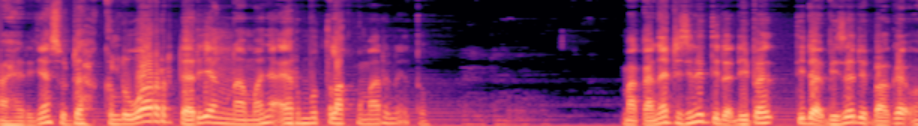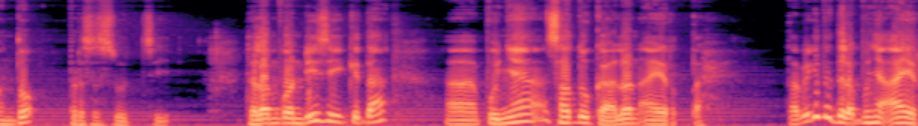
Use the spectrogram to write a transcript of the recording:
akhirnya sudah keluar dari yang namanya air mutlak kemarin itu. Makanya di sini tidak tidak bisa dipakai untuk bersesuci. Dalam kondisi kita uh, punya satu galon air teh, tapi kita tidak punya air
